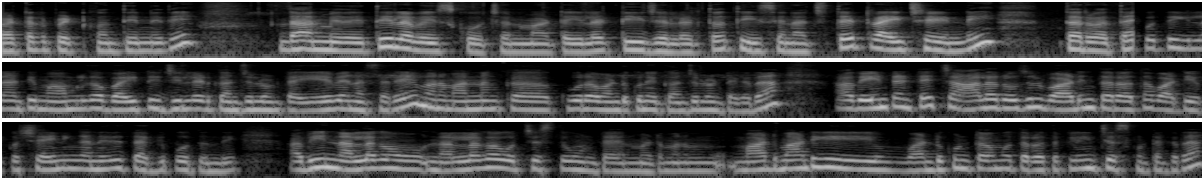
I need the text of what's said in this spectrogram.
బటర్ పెట్టుకొని తినేది దాని మీద అయితే ఇలా వేసుకోవచ్చు అనమాట ఇలా టీ జిల్లెడ్తో తీసి నచ్చితే ట్రై చేయండి. తర్వాత లేకపోతే ఇలాంటి మామూలుగా బయట జిల్లెడ్ గంజలు ఉంటాయి. ఏవైనా సరే మనం అన్నం కూర వండుకునే గంజలు ఉంటాయి కదా అవి ఏంటంటే చాలా రోజులు వాడిన తర్వాత వాటి యొక్క షైనింగ్ అనేది తగ్గిపోతుంది. అవి నల్లగా నల్లగా వచ్చేస్తూ ఉంటాయి అనమాట మనం మాటి మాటికి వండుకుంటాము తర్వాత క్లీన్ చేసుకుంటాం కదా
